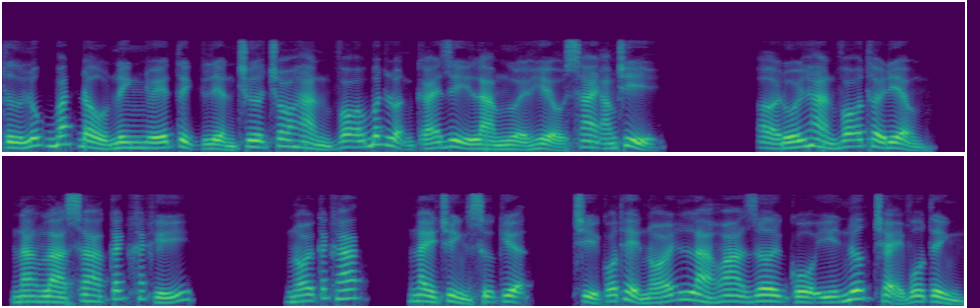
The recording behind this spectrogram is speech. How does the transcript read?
từ lúc bắt đầu ninh nhuế tịch liền chưa cho hàn võ bất luận cái gì làm người hiểu sai ám chỉ. Ở đối hàn võ thời điểm, nàng là xa cách khách khí. Nói cách khác, này chỉnh sự kiện, chỉ có thể nói là hoa rơi cố ý nước chảy vô tình.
